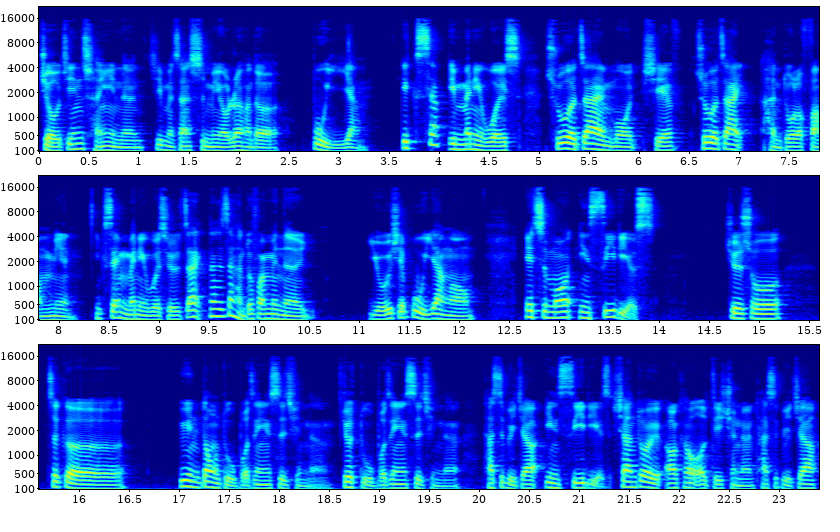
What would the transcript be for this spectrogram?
酒精成瘾呢，基本上是没有任何的不一样。Except in many ways，除了在某些，除了在很多的方面，except in many ways 就是在，但是在很多方面呢，有一些不一样哦。It's more insidious，就是说这个运动赌博这件事情呢，就赌博这件事情呢，它是比较 insidious，相对于 alcohol addiction 呢，它是比较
